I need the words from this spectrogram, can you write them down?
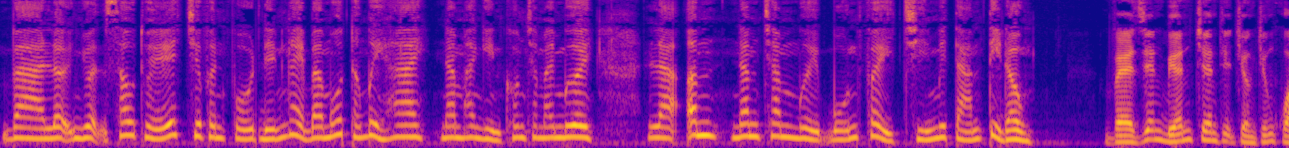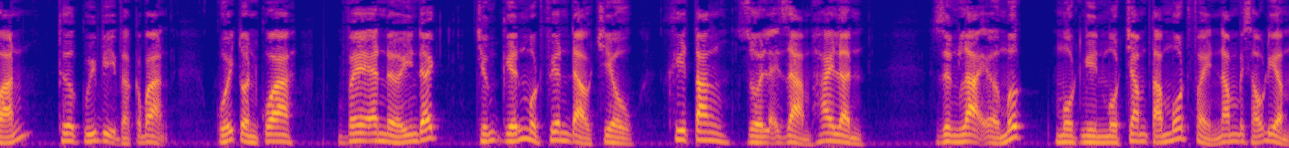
và lợi nhuận sau thuế chưa phân phối đến ngày 31 tháng 12 năm 2020 là âm 514,98 tỷ đồng. Về diễn biến trên thị trường chứng khoán, thưa quý vị và các bạn, cuối tuần qua, VN Index chứng kiến một phiên đảo chiều khi tăng rồi lại giảm hai lần, dừng lại ở mức 1.181,56 điểm,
